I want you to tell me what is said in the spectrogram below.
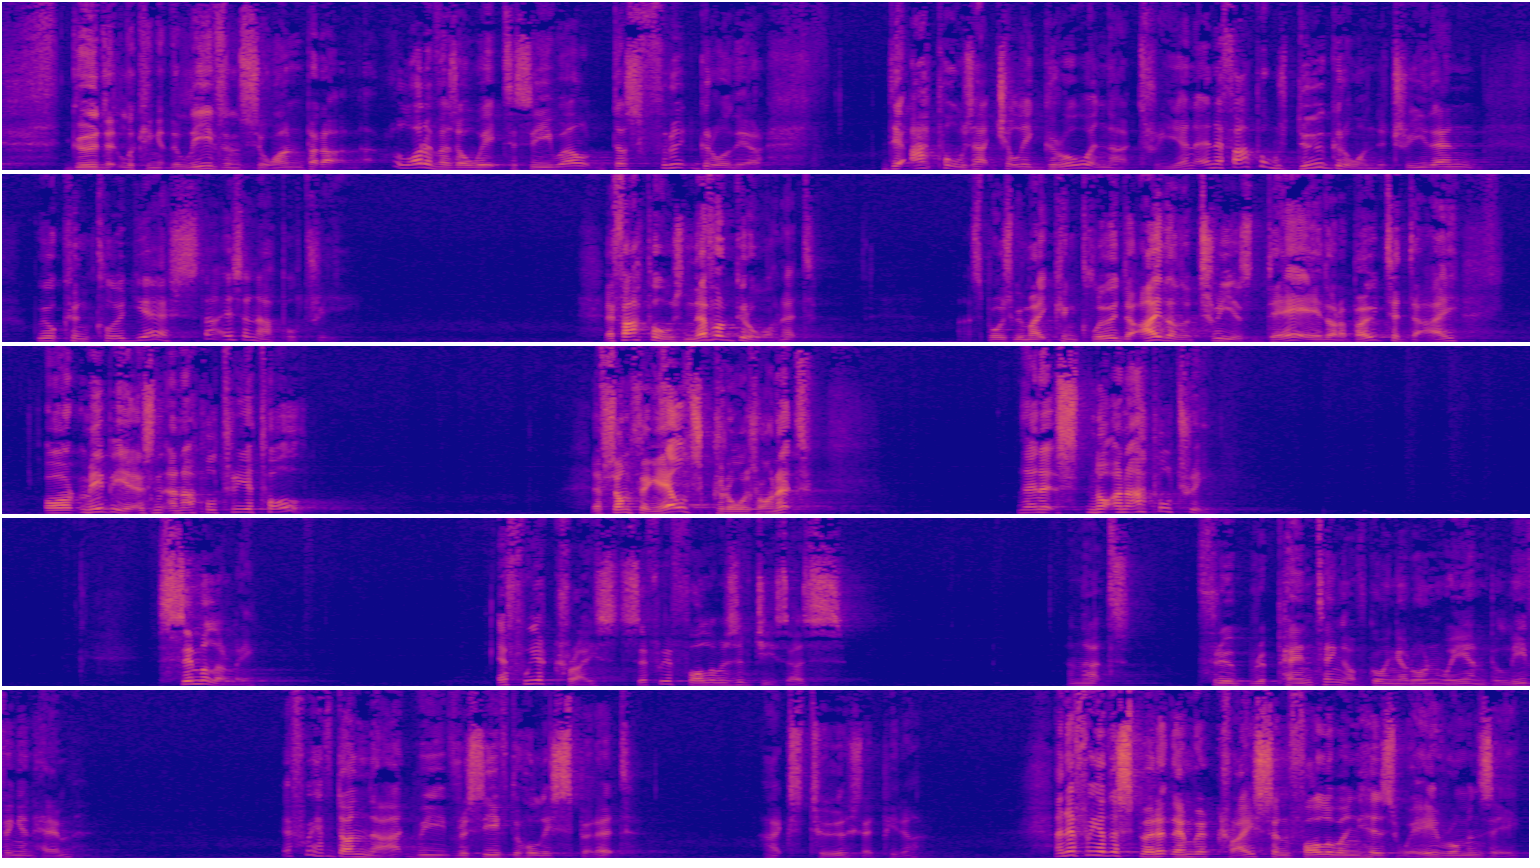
good at looking at the leaves and so on, but a, a lot of us will wait to see well, does fruit grow there? Do apples actually grow in that tree? And, and if apples do grow on the tree, then we'll conclude yes, that is an apple tree. If apples never grow on it, I suppose we might conclude that either the tree is dead or about to die, or maybe it isn't an apple tree at all. If something else grows on it, then it's not an apple tree. Similarly, if we are Christ's, if we are followers of Jesus, and that's through repenting of going our own way and believing in Him, if we have done that, we've received the Holy Spirit. Acts 2, said Peter. And if we have the Spirit, then we're Christ and following His way, Romans 8.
